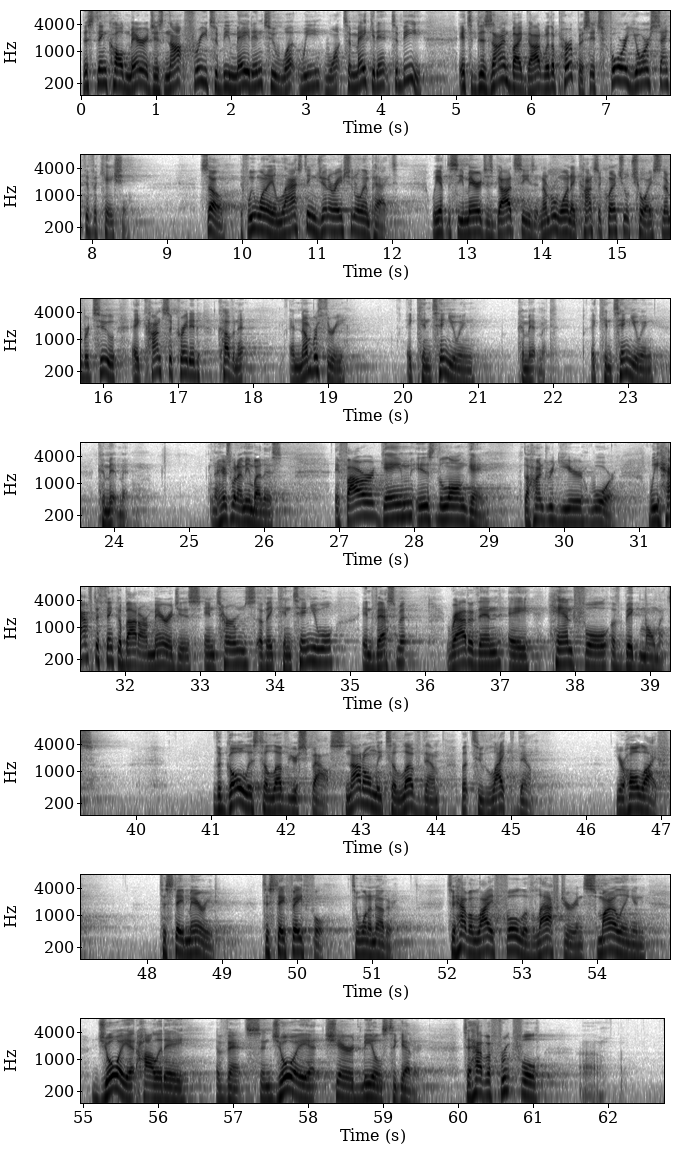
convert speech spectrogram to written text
This thing called marriage is not free to be made into what we want to make it to be. It's designed by God with a purpose, it's for your sanctification. So, if we want a lasting generational impact, we have to see marriage as God sees it. Number one, a consequential choice. Number two, a consecrated covenant. And number three, a continuing commitment. A continuing commitment. Now, here's what I mean by this. If our game is the long game, the hundred year war, we have to think about our marriages in terms of a continual investment rather than a handful of big moments. The goal is to love your spouse, not only to love them, but to like them your whole life, to stay married, to stay faithful to one another, to have a life full of laughter and smiling and joy at holiday events and joy at shared meals together, to have a fruitful, uh,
